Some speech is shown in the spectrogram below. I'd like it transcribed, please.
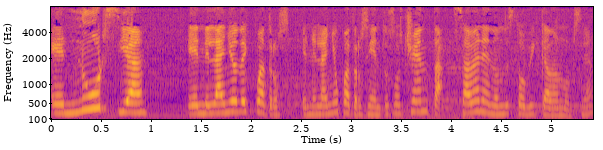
en Nurcia en el año de cuatro, en el año 480. ¿Saben en dónde está ubicado Nurcia?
